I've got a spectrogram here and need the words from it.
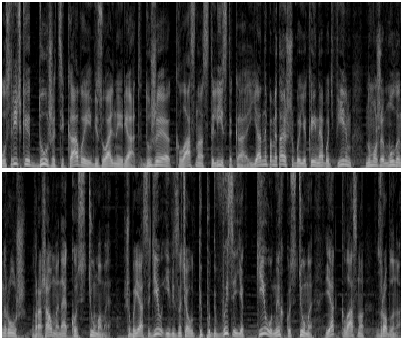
у стрічки дуже цікавий візуальний ряд, дуже класна стилістика. Я не пам'ятаю, щоб який-небудь фільм, ну може, Мулен Руш вражав мене костюмами щоб я сидів і відзначав: ти подивися, які у них костюми, як класно зроблено.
